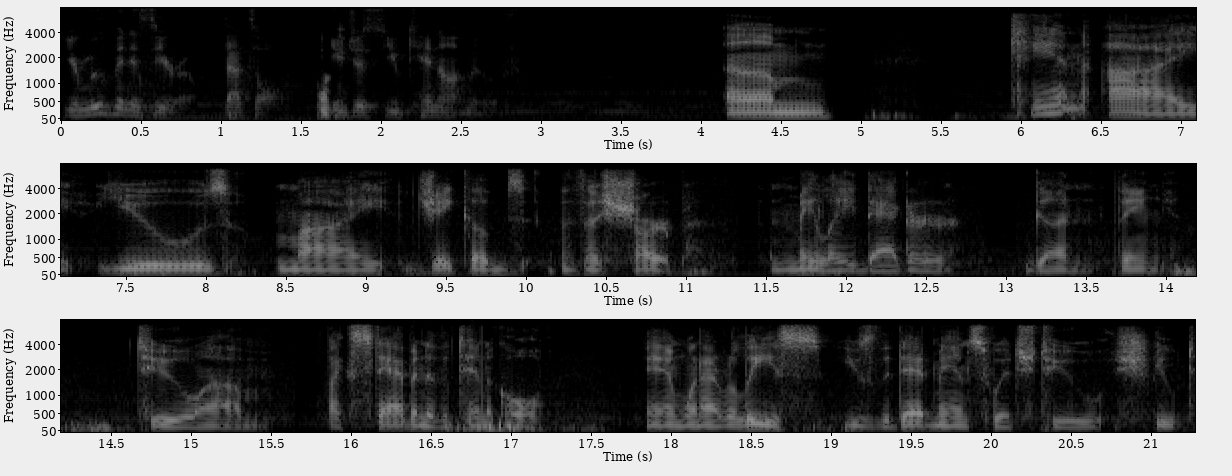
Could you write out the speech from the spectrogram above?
Your movement is zero. That's all. Okay. You just you cannot move. Um, can I use my Jacob's the Sharp melee dagger gun thing to um like stab into the tentacle, and when I release, use the dead man switch to shoot?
